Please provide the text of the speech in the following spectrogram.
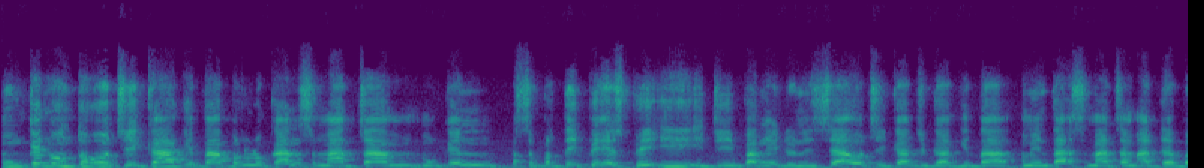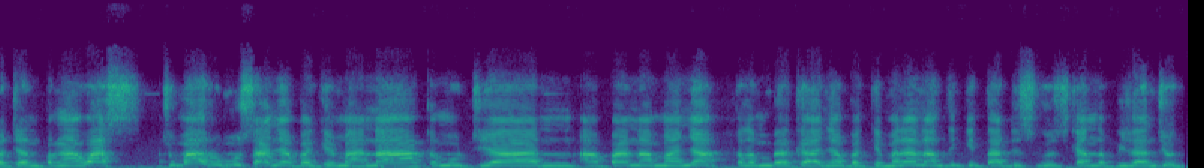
Mungkin untuk OJK kita perlukan semacam mungkin seperti BSBI di Bank Indonesia, OJK juga kita minta semacam ada badan pengawas. Cuma rumusannya bagaimana, kemudian apa namanya kelembagaannya bagaimana nanti kita diskusikan lebih lanjut.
